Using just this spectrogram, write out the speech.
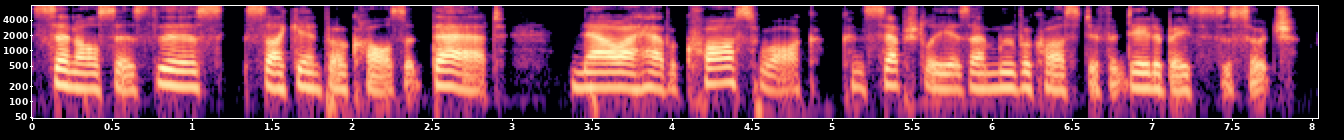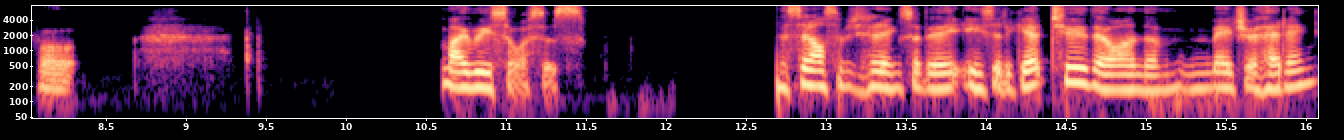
CINAHL says this, PsycInfo calls it that. Now I have a crosswalk conceptually as I move across different databases to search for my resources. The subject headings are very easy to get to. They're on the major heading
